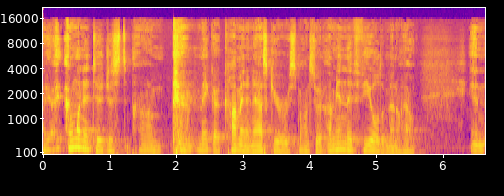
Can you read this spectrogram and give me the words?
I, I wanted to just um, make a comment and ask your response to it. I'm in the field of mental health, and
